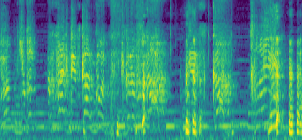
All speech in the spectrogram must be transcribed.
You're, you're gonna suck this cock good. You're gonna suck this cock clean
